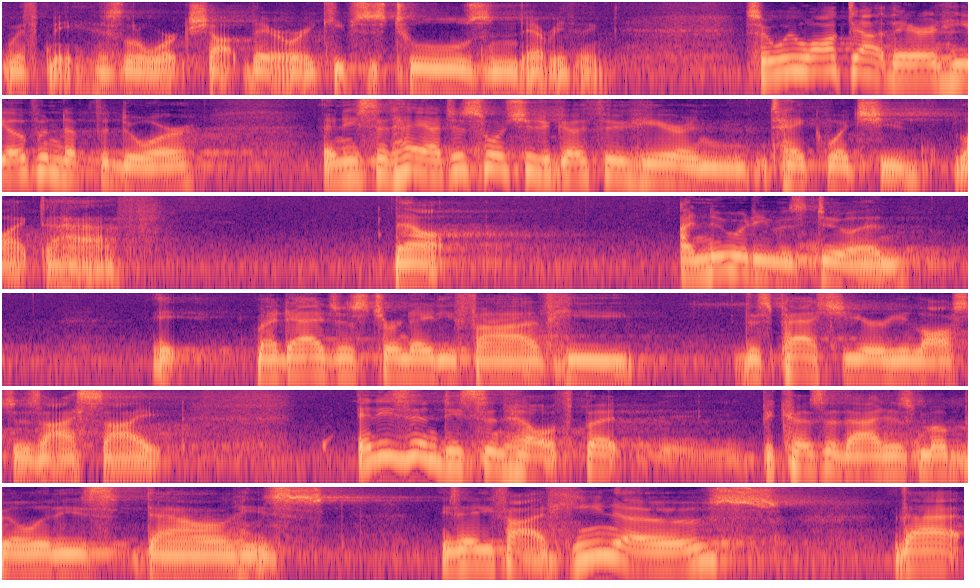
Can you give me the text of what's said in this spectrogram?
with me, his little workshop there where he keeps his tools and everything. So we walked out there and he opened up the door and he said, Hey, I just want you to go through here and take what you'd like to have. Now, I knew what he was doing. It, my dad just turned 85. He, this past year, he lost his eyesight. And he's in decent health, but because of that, his mobility's down. He's, he's 85. He knows that,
